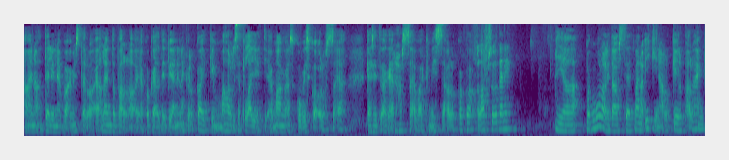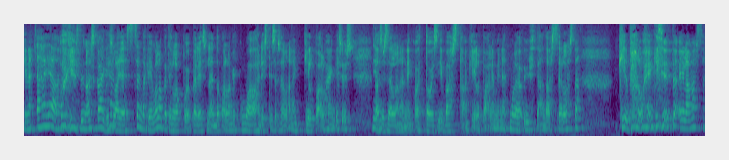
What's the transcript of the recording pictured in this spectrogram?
aina telinevoimistelua ja lentopalloa ja kokeiltiin pieninä kyllä kaikki mahdolliset lajit ja mä oon kanssa kuviskoulussa ja käsityökerhossa ja vaikka missä ollut koko lapsuuteni. Ja, mutta mulla oli taas se, että mä en ole ikinä ollut kilpailuhenkinen. Ah, jaa. Oikeasti noissa kaikissa lajeissa. Sen takia mä lopetin loppupelissä lentopallonkin, kun mua ahdisti se sellainen kilpailuhenkisyys. Joo. Tai se sellainen, niin kuin, että toisiin vastaan kilpaileminen. Että mulla ei ole yhtään taas sellaista kilpailuhenkisyyttä elämässä.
